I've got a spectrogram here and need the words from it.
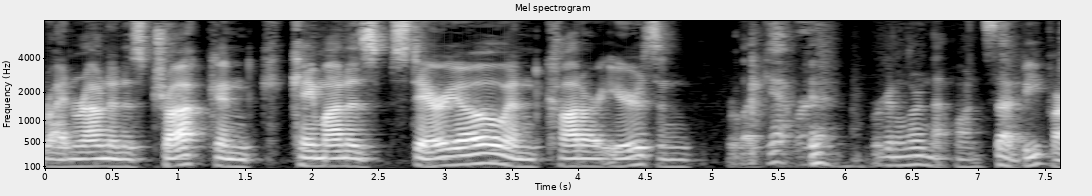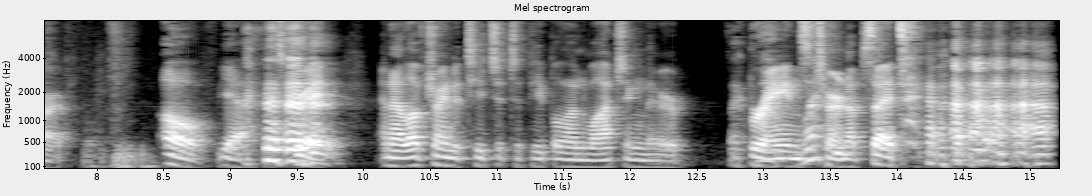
riding around in his truck and came on his stereo and caught our ears and we're like, yeah, we're Yeah. we're gonna learn that one. It's that beat part. Oh yeah, it's great. and I love trying to teach it to people and watching their Like, brains what? turn upside down,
